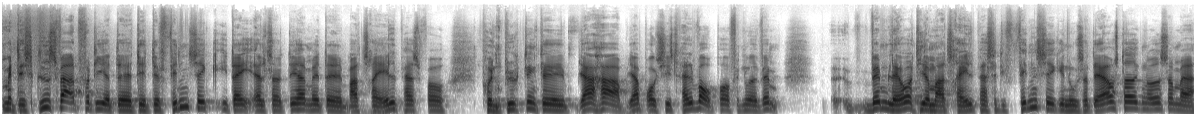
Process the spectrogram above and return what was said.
Men det er skide svært, fordi at, øh, det, det findes ikke i dag. Altså det her med et øh, materialepas på, på en bygning, det, jeg, har, jeg har brugt sidste halve år på at finde ud af, hvem, øh, Øh, hvem laver de her materialepasser. De findes ikke endnu, så det er jo stadig noget, som er,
